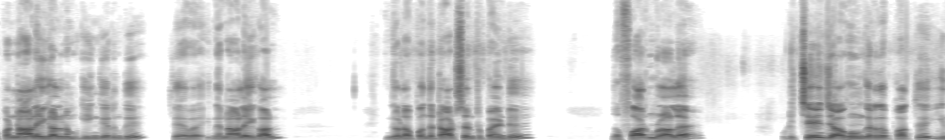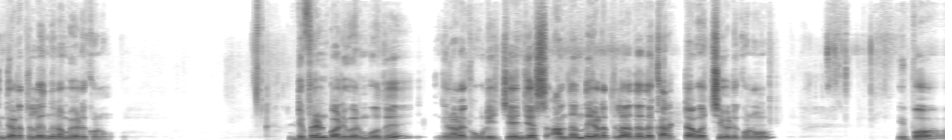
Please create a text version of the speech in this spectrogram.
அப்போ நாளை கால் நமக்கு இங்கேருந்து தேவை. இந்த நாளை கால் இதோட அப்போ அந்த டாட் சென்டர் பாயிண்ட்டு இந்த ஃபார்முலாவில் இப்படி சேஞ்ச் ஆகுங்கிறத பார்த்து இந்த இடத்துலேருந்து நம்ம எடுக்கணும். டிஃப்ரெண்ட் பாடி வரும்போது இங்கே நடக்கக்கூடிய சேஞ்சஸ் அந்தந்த இடத்துல அதாவது கரெக்டாக வச்சு எடுக்கணும். இப்போது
